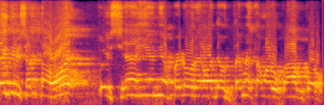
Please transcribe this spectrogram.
લઈ જઈ શકતા હોય, તો એ શ્યાં અહીંયા પડ્યો રહેવા દો તમે તમારું કામ કરો.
